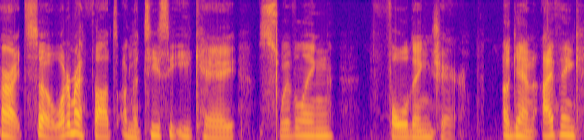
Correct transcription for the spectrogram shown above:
All right, so what are my thoughts on the TCEK swiveling folding chair? Again, I think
